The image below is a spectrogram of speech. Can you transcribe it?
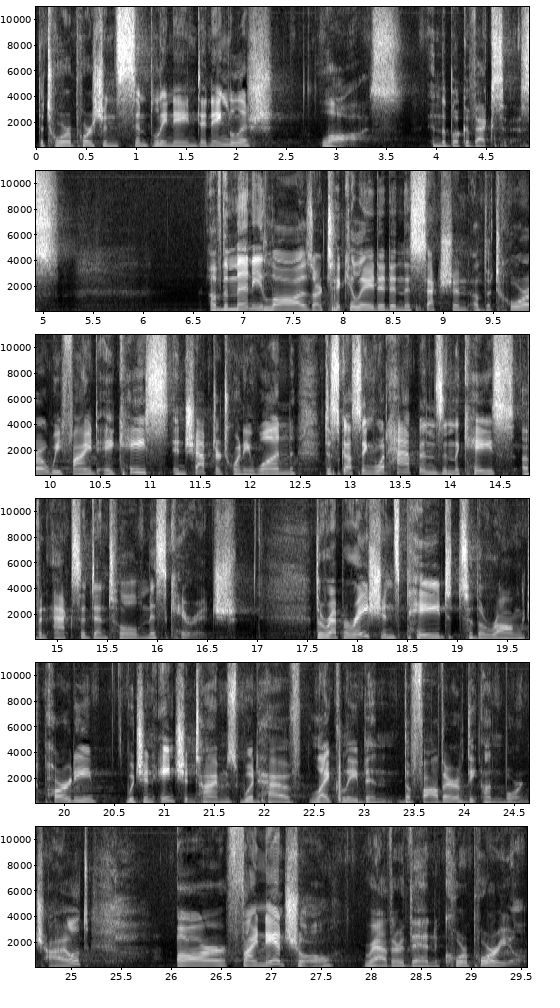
the Torah portion simply named in English Laws in the book of Exodus. Of the many laws articulated in this section of the Torah, we find a case in chapter 21 discussing what happens in the case of an accidental miscarriage. The reparations paid to the wronged party, which in ancient times would have likely been the father of the unborn child, are financial rather than corporeal.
